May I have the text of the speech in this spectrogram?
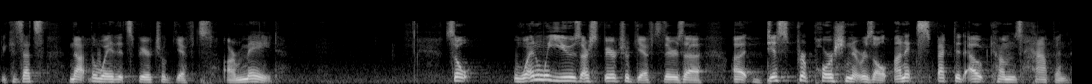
Because that's not the way that spiritual gifts are made. So, when we use our spiritual gifts, there's a, a disproportionate result. Unexpected outcomes happen.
